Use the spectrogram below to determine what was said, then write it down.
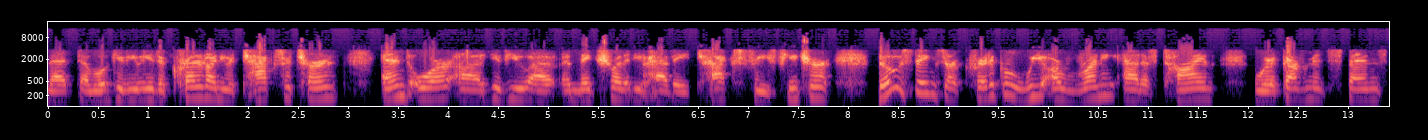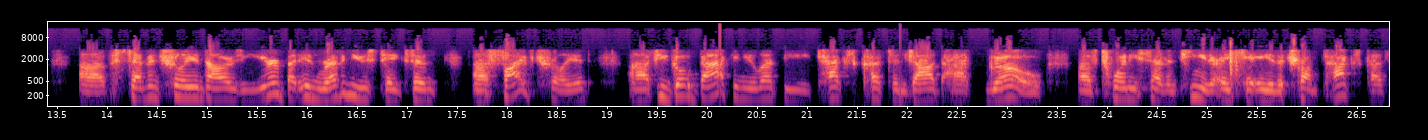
that uh, will give you either credit on your tax return and or uh, give you uh, and make sure that you have a tax-free future. Those things are critical. We are running out of time where government spends uh, seven trillion dollars a year, but in revenues takes in uh, five trillion. Uh, if you go back and you let the Tax Cuts and Jobs Act go, of 2017, or AKA the Trump tax cuts,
